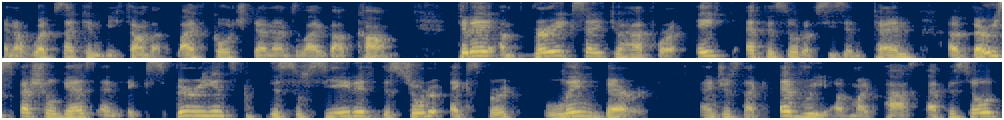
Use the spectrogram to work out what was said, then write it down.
and our website can be found at lifecoachdanamzalai.com. Today, I'm very excited to have for our eighth episode of season 10 a very special guest and experienced dissociative disorder expert, Lyn Barrett. And just like every of my past episode,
